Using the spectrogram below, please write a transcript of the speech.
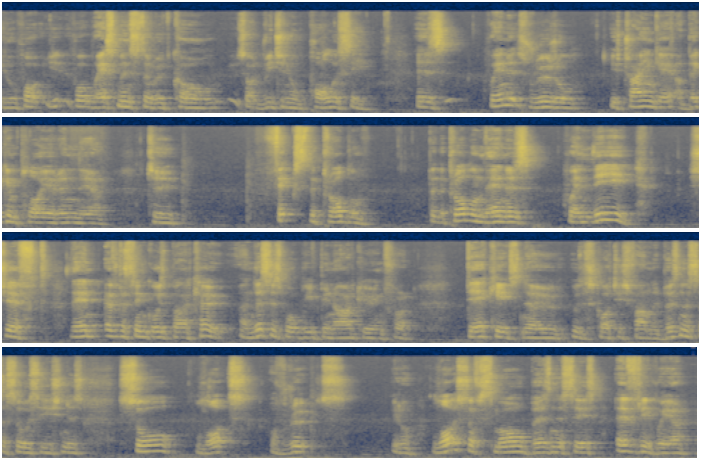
you know what what Westminster would call sort of regional policy is when it's rural, you try and get a big employer in there to fix the problem. But the problem then is when they shift, then everything goes back out. And this is what we've been arguing for decades now with the Scottish Family Business Association is so lots of routes. You know, lots of small businesses everywhere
